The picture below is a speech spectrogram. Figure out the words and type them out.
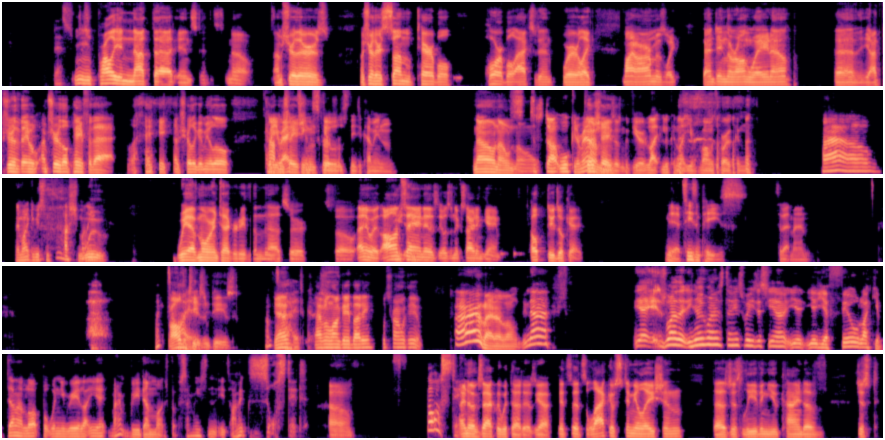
that's just, Mm, probably not that instance. No, I'm sure there's I'm sure there's some terrible, horrible accident where like my arm is like bending the wrong way now, and yeah, I'm sure they I'm sure they'll pay for that. Like, I'm sure they'll give me a little where your compensation. for- skills need to come in. No, no, no. To start walking around Cliches isn't- with your like looking like your arm's broken. wow. They might give you some hush money. Woo. We have more integrity than that, sir. So, anyways, all I'm saying is it was an exciting game. Hope dude's okay. Yeah, T's and P's to that man. I'm All the tired. T's and P's. I'm Yeah, tired. Having a long day, buddy. What's wrong with you? I've had a long day. nah. Yeah, it's one of the you know one of those days where you just you know you you, you feel like you've done a lot, but when you realize yeah, I haven't really done much, but for some reason it's I'm exhausted. Um, Exhausted. I know exactly what that is. Yeah, it's it's lack of stimulation that is just leaving you kind of just,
